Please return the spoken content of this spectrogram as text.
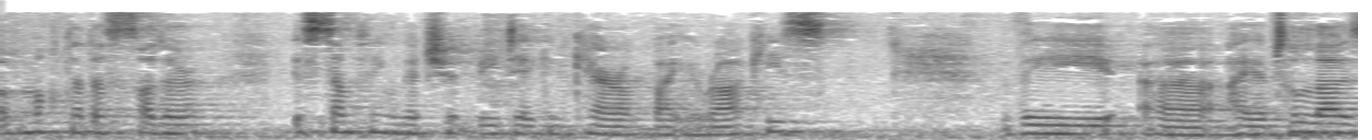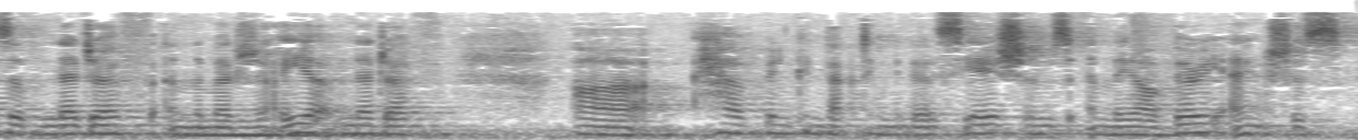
of Muqtada al-Sadr is something that should be taken care of by Iraqis. The uh, Ayatollahs of Najaf and the Marja'iyah of Najaf uh, have been conducting negotiations and they are very anxious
